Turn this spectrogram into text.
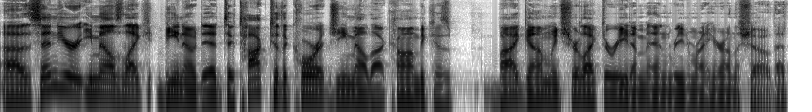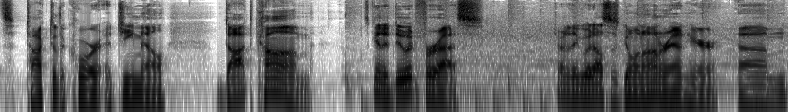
Uh, send your emails like Bino did to talk to the core at gmail.com because by gum, we'd sure like to read them and read them right here on the show. That's talk to the core at gmail.com. It's going to do it for us. Trying to think what else is going on around here. Um,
